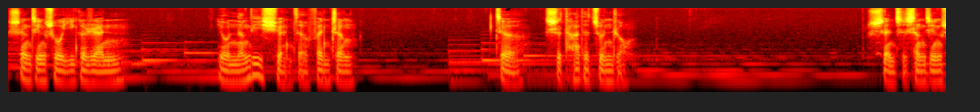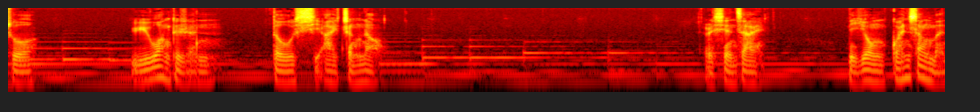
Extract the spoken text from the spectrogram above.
圣经说，一个人有能力选择纷争，这是他的尊荣。甚至圣经说，愚妄的人都喜爱争闹。而现在，你用关上门，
